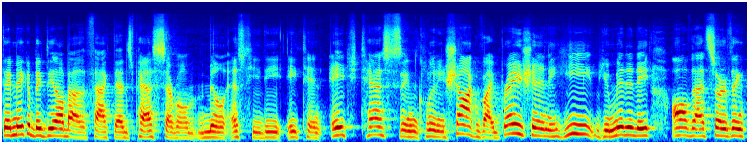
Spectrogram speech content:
they make a big deal about the fact that it's passed several MIL STD 810H tests, including shock, vibration, heat, humidity, all that sort of thing.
